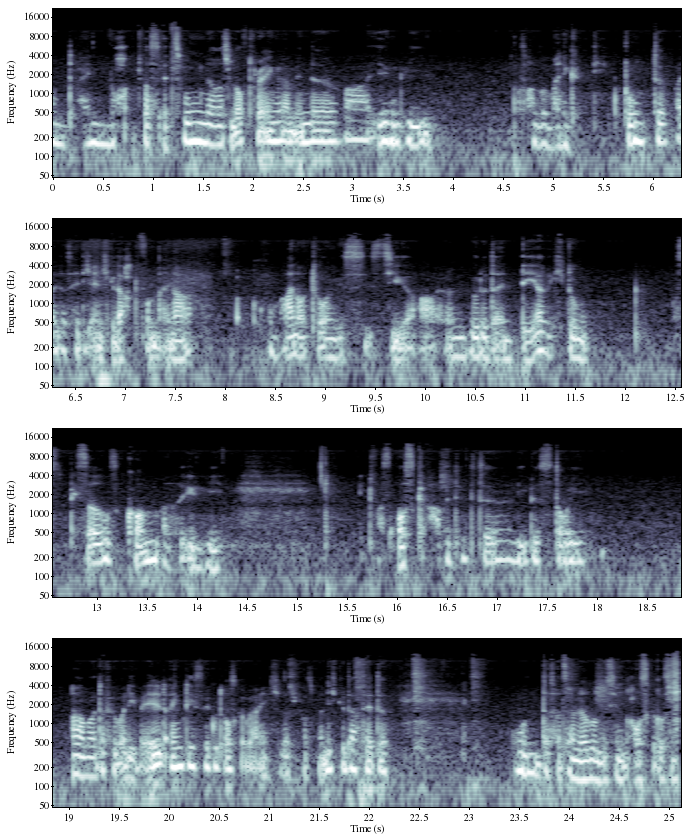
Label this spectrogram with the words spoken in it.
und ein noch etwas erzwungeneres Love Triangle am Ende war irgendwie, das waren so meine Kritikpunkte, weil das hätte ich eigentlich gedacht von einer Romanautorin wie Cecilia hören würde da in der Richtung Besseres kommen. Also irgendwie etwas ausgearbeitete Liebesstory. Aber dafür war die Welt eigentlich sehr gut ausgearbeitet. Eigentlich das, was man nicht gedacht hätte. Und das hat es dann so ein bisschen rausgerissen.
